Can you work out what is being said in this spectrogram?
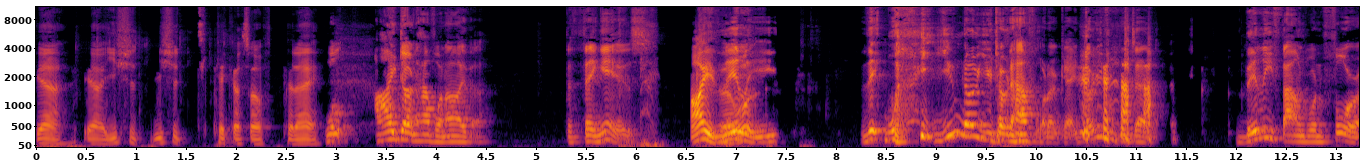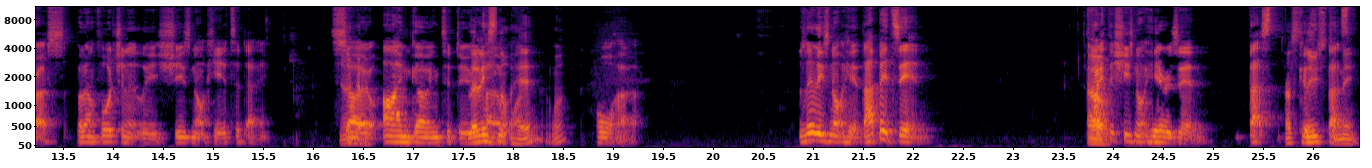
yeah, yeah, you should you should kick us off today. Well, I don't have one either. The thing is, Either Lily, the, you know you don't have one, okay? Don't even pretend. Lily found one for us, but unfortunately, she's not here today. So Okay. I'm going to do. Lily's not here. What? for her. Lily's not here. That bit's in. The fact Oh. that she's not here is in. That's That's news to me.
